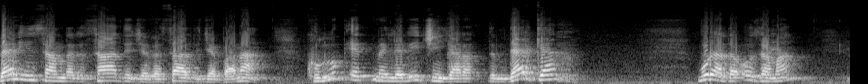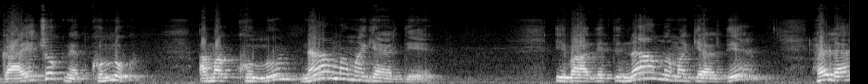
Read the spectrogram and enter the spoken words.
Ben insanları sadece ve sadece bana kulluk etmeleri için yarattım derken burada o zaman gaye çok net kulluk. Ama kulluğun ne anlama geldiği, ibadetin ne anlama geldiği hele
